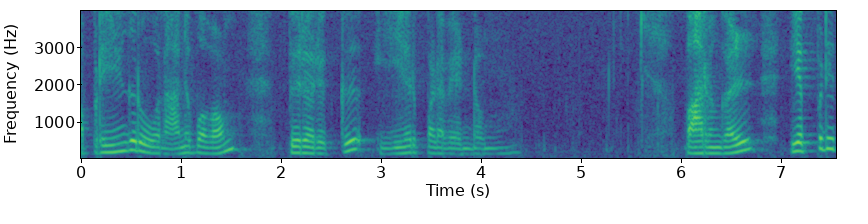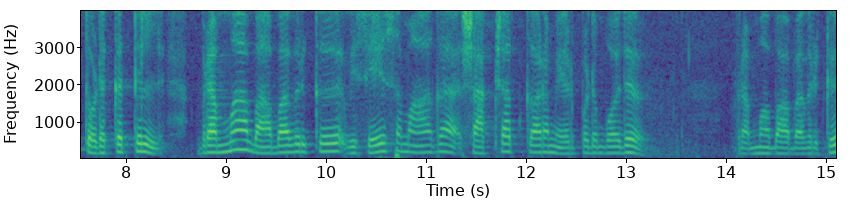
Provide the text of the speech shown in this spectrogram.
அப்படிங்கிற ஒரு அனுபவம் பிறருக்கு ஏற்பட வேண்டும். பாருங்கள் எப்படி தொடக்கத்தில் பிரம்மா பாபாவிற்கு விசேஷமாக சாட்சாத்காரம் ஏற்படும்போது பிரம்மா பாபாவிற்கு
